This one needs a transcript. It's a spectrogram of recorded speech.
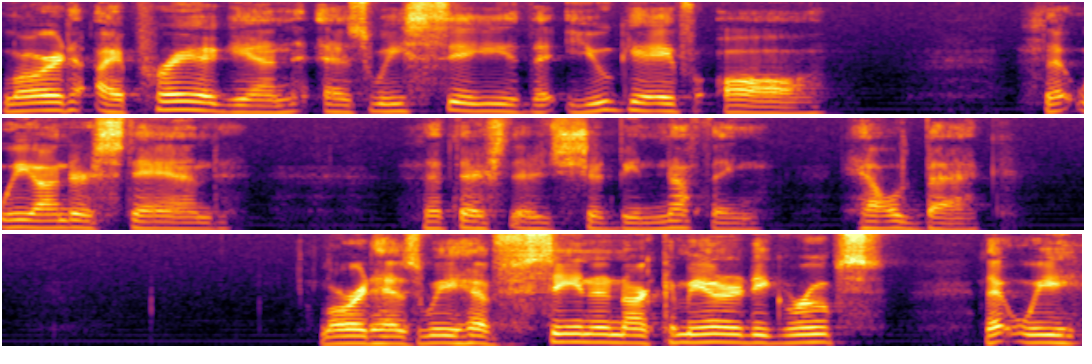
Lord, I pray again as we see that you gave all that we understand that there, there should be nothing held back. Lord, as we have seen in our community groups that we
